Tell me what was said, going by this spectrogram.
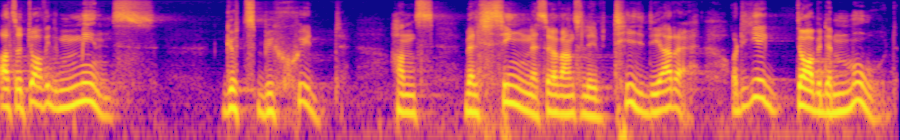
Alltså David minns Guds beskydd, hans välsignelse över hans liv tidigare. Och det ger David en mod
